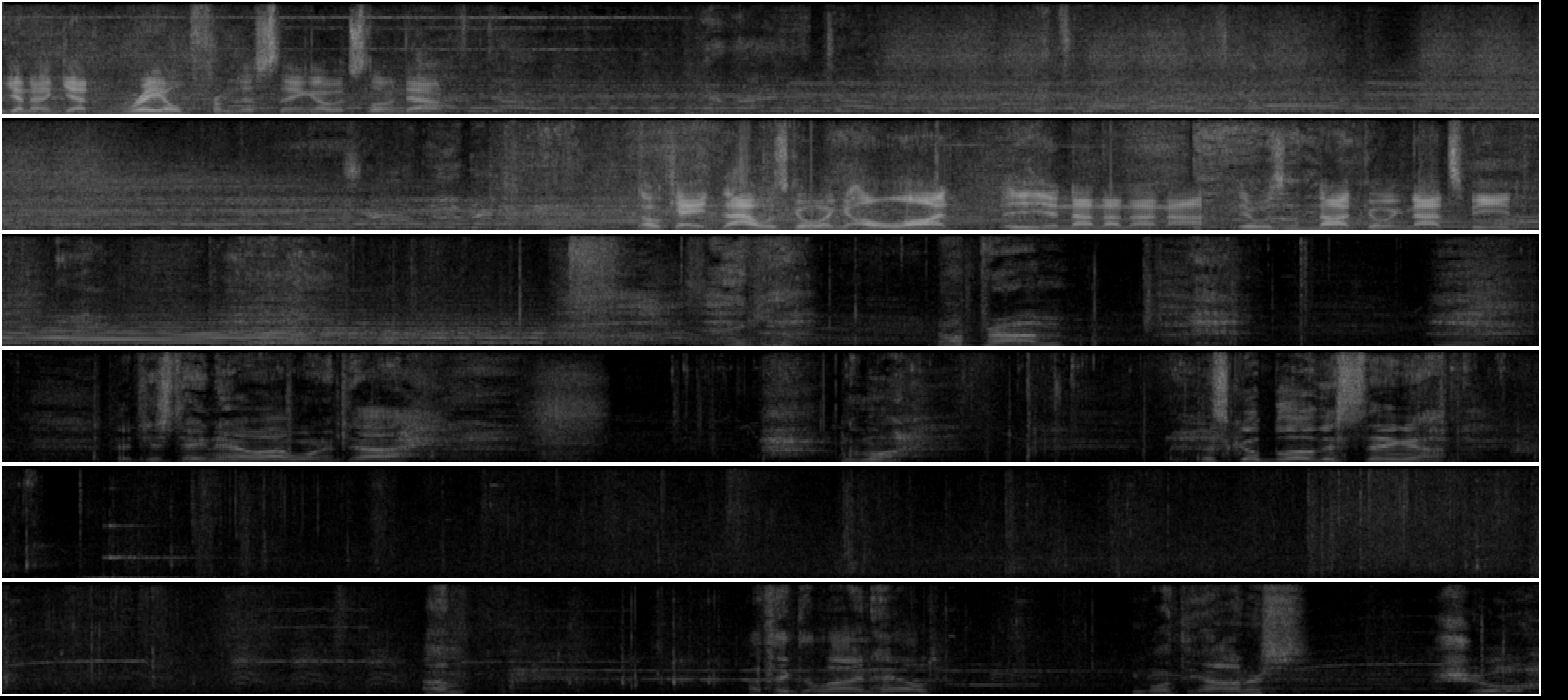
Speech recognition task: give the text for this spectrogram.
Just We are gonna get railed from this thing. Oh, it's slowing down. Okay, that was going a lot. No, no, no, no. It was not going that speed. Let's go blow this thing up. Um, I think the line held. You want the honors? Sure.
